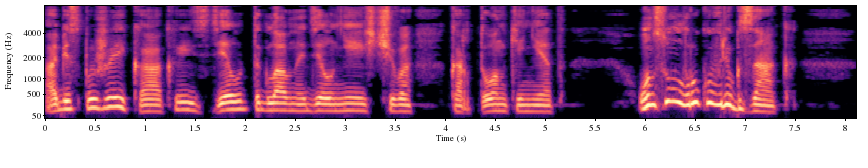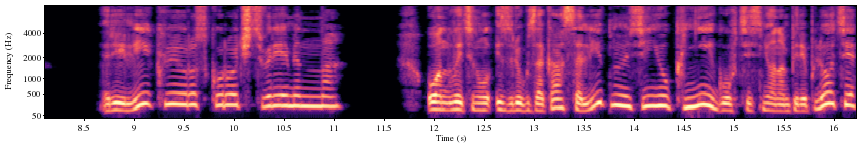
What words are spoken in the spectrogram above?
А без пыжей как? И сделать-то главное дело не из чего, картонки нет. Он сунул руку в рюкзак. Реликвию раскурочить временно. Он вытянул из рюкзака солидную синюю книгу в тесненном переплете,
